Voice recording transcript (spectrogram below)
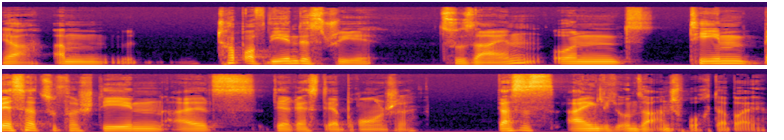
ja am Top of the Industry zu sein und Themen besser zu verstehen als der Rest der Branche. Das ist eigentlich unser Anspruch dabei.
